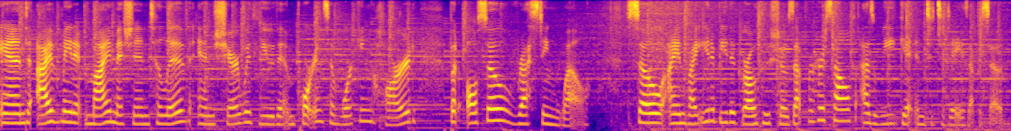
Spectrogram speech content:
And I've made it my mission to live and share with you the importance of working hard, but also resting well. So, I invite you to be the girl who shows up for herself as we get into today's episode.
